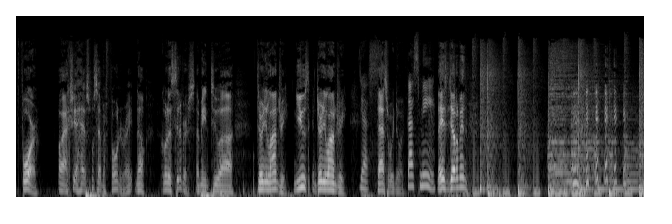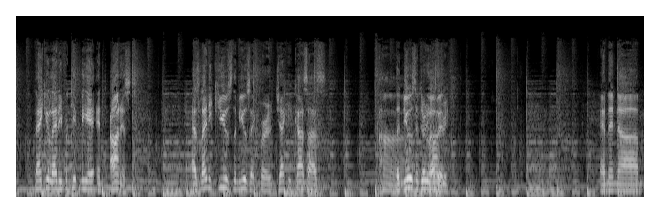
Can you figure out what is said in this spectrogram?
for. Oh, actually, I have supposed to have a phone, right? No, we're going to the Cineverse. I mean, to uh, Dirty Laundry news and Dirty Laundry. Yes. That's what we're doing, That's me. ladies and gentlemen. Thank you, Lenny, for keeping me in, honest. As Lenny cues the music for Jackie Casas, the news and Dirty love Laundry. it. And then um,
